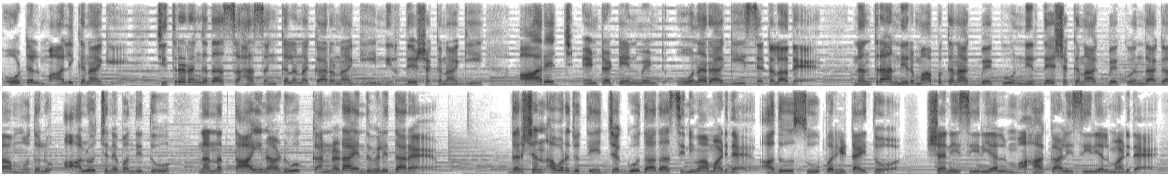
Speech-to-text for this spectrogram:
ಹೋಟೆಲ್ ಮಾಲೀಕನಾಗಿ ಚಿತ್ರರಂಗದ ಸಹ ಸಂಕಲನಕಾರನಾಗಿ, ನಿರ್ದೇಶಕನಾಗಿ, ಆರ್ ಎಚ್ ಎಂಟರ್ಟೈನ್ಮೆಂಟ್ ಓನರ್ ಆಗಿ ಸೆಟಲ್ ಆದೆ ನಂತರ ನಿರ್ಮಾಪಕನಾಗಬೇಕು, ನಿರ್ದೇಶಕನಾಗಬೇಕು ಎಂದಾಗ ಮೊದಲು ಆಲೋಚನೆ ಬಂದಿದ್ದು ನನ್ನ ತಾಯಿನಾಡು ಕನ್ನಡ ಎಂದು ಹೇಳಿದ್ದಾರೆ. ದರ್ಶನ್ ಅವರ ಜೊತೆ ಜಗ್ಗುದಾದ ಸಿನಿಮಾ ಮಾಡಿದೆ. ಅದು ಸೂಪರ್ ಹಿಟ್ ಆಯಿತು. ಶನಿ ಸೀರಿಯಲ್, ಮಹಾಕಾಳಿ ಸೀರಿಯಲ್ ಮಾಡಿದೆ.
